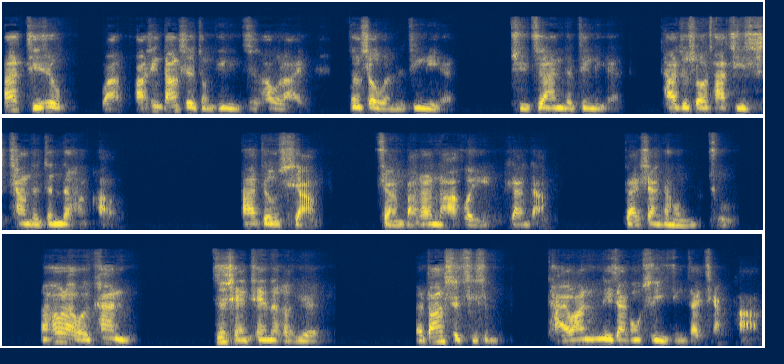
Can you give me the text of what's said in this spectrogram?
他其实华华信当时的总经理是后来郑秀文的经理人，许志安的经理人，他就说他其实唱的真的很好，他就想想把他拿回香港，在香港出。然后来我看之前签的合约，呃，当时其实台湾那家公司已经在抢他，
